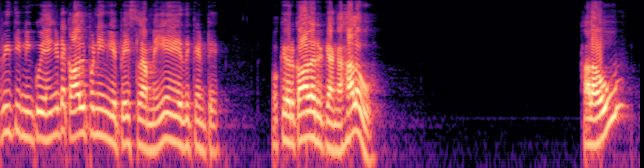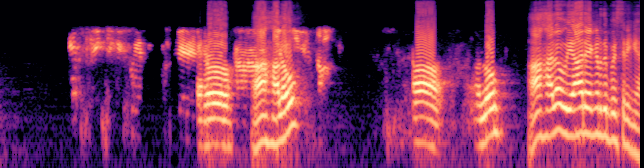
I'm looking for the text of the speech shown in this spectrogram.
பிரீத்தி டிங்கு என்கிட்ட கால் பண்ணி நீங்கள் பேசலாமே. ஏன் எதுக்குன்ட்டு? ஓகே ஒரு காலர் இருக்காங்க. ஹலோ ஹலோ ஹலோ ஆ ஹலோ ஆ ஹலோ ஆ ஹலோ யார் எங்கேருந்து பேசுகிறீங்க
